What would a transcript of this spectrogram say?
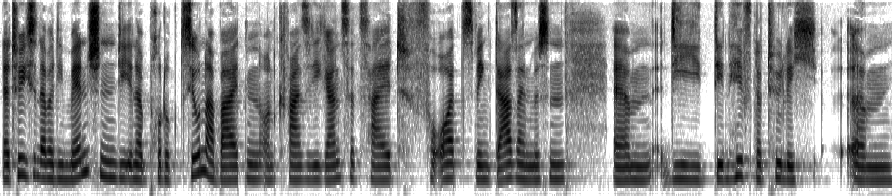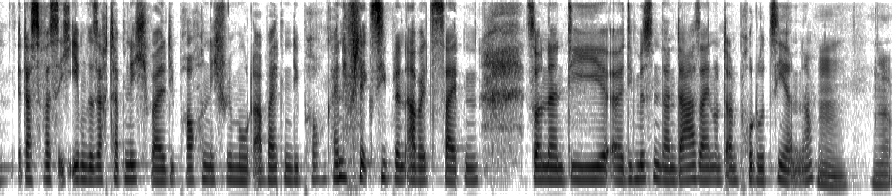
Natürlich sind aber die Menschen, die in der Produktion arbeiten und quasi die ganze Zeit vor Ort zwingend da sein müssen, ähm, die, denen hilft natürlich ähm, das, was ich eben gesagt habe, nicht, weil die brauchen nicht remote arbeiten, die brauchen keine flexiblen Arbeitszeiten, sondern die, äh, die müssen dann da sein und dann produzieren. Ne? Hm, ja.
